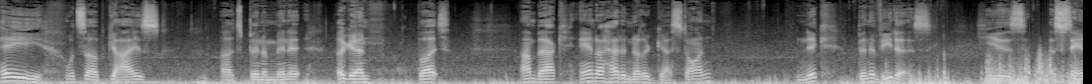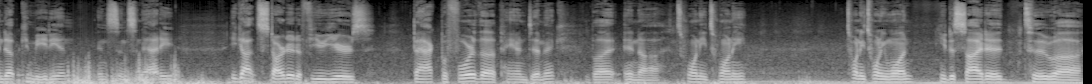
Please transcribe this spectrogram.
Hey, what's up, guys? Uh, it's been a minute again, but I'm back and I had another guest on, Nick Benavides. He is a stand up comedian in Cincinnati. He got started a few years back before the pandemic, but in uh, 2020, 2021, he decided to uh,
